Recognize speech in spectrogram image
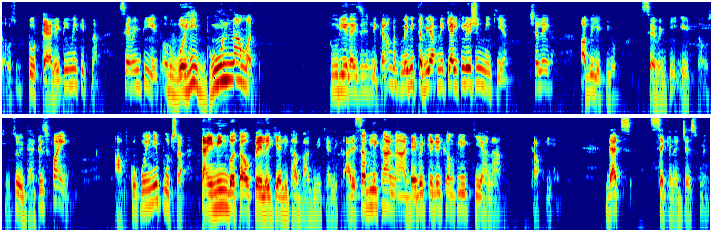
थाउज़ेंड टोटैलिटी में कितना? सेवेंटी एट और वही भूलना मत टू रियलाइजेशन लिखा ना बट मे बी तभी आपने कैलकुलेशन नहीं किया चलेगा। अभी लिख लो seventy eight thousand. So that is fine आपको कोई नहीं पूछ रहा टाइमिंग बताओ पहले क्या लिखा बाद में क्या लिखा। अरे सब लिखा ना डेबिट क्रेडिट कंप्लीट किया ना काफ़ी है। दैट्स सेकेंड एडजस्टमेंट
